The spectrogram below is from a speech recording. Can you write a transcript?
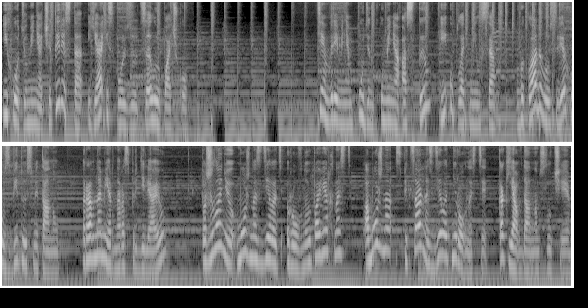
И хоть у меня 400, я использую целую пачку. Тем временем пудинг у меня остыл и уплотнился. Выкладываю сверху взбитую сметану. Равномерно распределяю. По желанию можно сделать ровную поверхность, а можно специально сделать неровности, как я в данном случае.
